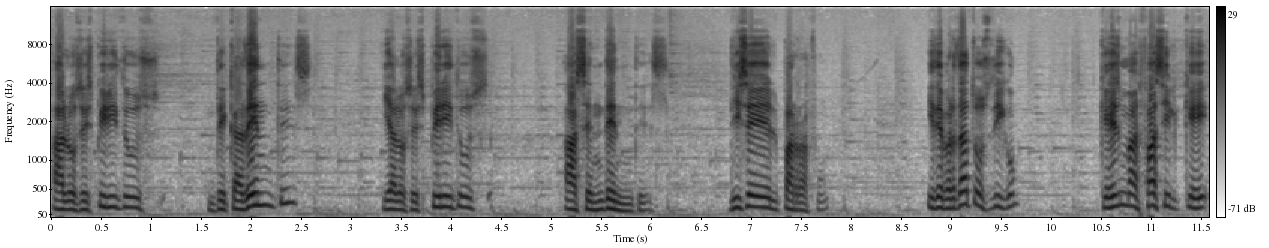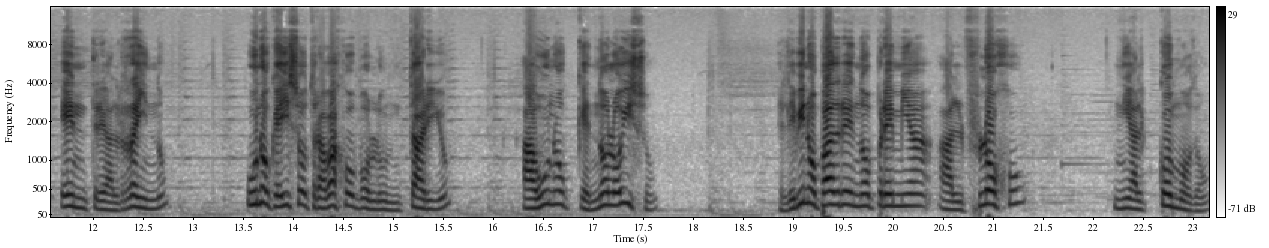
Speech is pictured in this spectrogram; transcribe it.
a los espíritus decadentes y a los espíritus ascendentes. Dice el párrafo, y de verdad os digo que es más fácil que entre al reino uno que hizo trabajo voluntario a uno que no lo hizo. El Divino Padre no premia al flojo ni al cómodo.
